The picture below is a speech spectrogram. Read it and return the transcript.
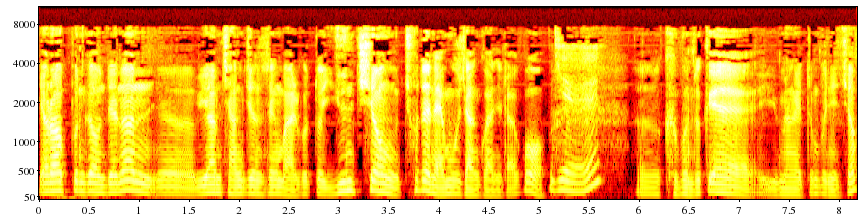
19분 가운데는 어, 위암 장지연 선생 말고 또 윤치영 초대 내무장관이라고 예. 어, 그분도 꽤 유명했던 분이죠.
